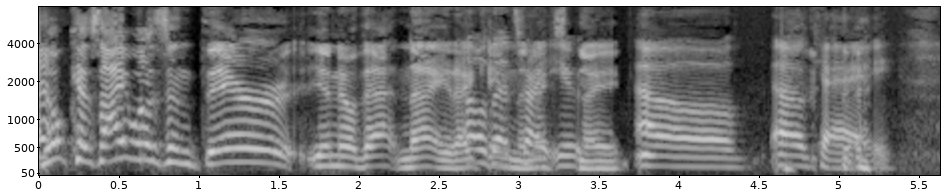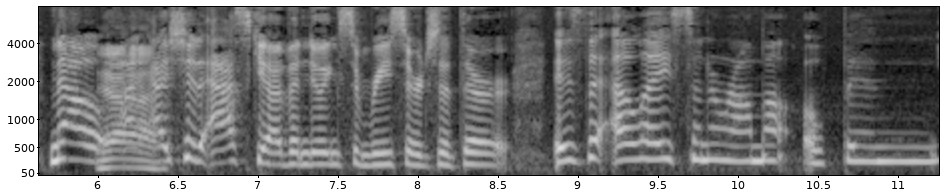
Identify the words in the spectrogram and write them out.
No, because I wasn't there. You know that night. I oh, came that's the right. next You, night. Oh, okay. now Yeah. I, I should ask you. I've been doing some research that there is the L.A. Cinerama open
